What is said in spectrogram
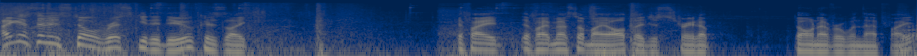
I guess it is still risky to do because like if I if I mess up my ult, I just straight up don't ever win that fight.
